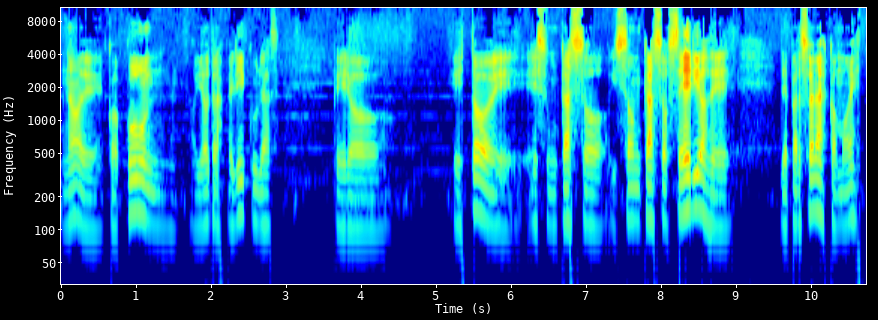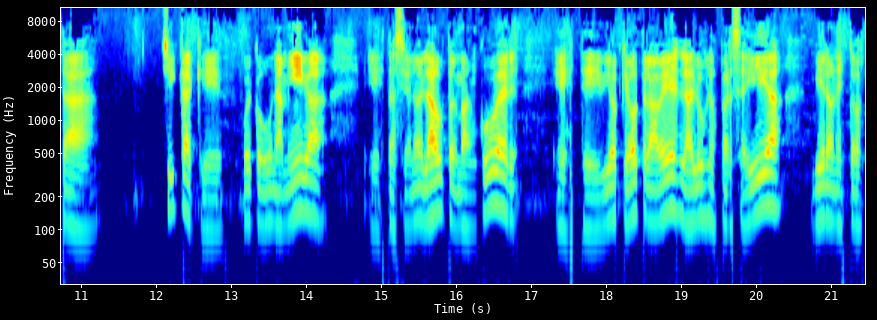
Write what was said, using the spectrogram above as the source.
¿no? de Cocoon y otras películas, pero esto eh, es un caso y son casos serios de, de personas como esta chica que fue con una amiga, estacionó el auto en Vancouver este, y vio que otra vez la luz los perseguía, vieron estos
